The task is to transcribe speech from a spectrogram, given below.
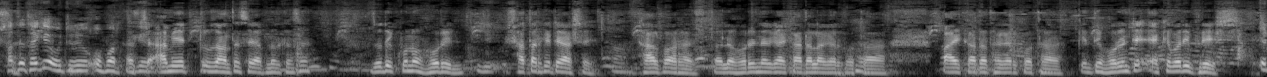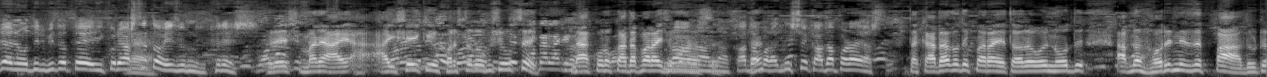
সাথে থেকে ওইটার ওপার থেকে। আচ্ছা আমি একটু জানতে চাই আপনার কাছে। যদি কোনো হরিণ সাঁতার কেটে আসে খাল পার হয় তাহলে হরিণের গায়ে কাদা লাগার কথা পায়ে কাদা থাকার কথা কিন্তু হরিণটা একেবারেই ফ্রেশ এটা নদীর ভিতরতে ই করে আসছে তো এই জন্যই ফ্রেশ ফ্রেশ মানে আইসেই কি ফরেস্টের অফিসে উঠছে? না কোনো কাদা না মনে হচ্ছে? না কাদাপাড়া নিশ্চয়ই কাদাপাড়ায় আসছে। তা কাদা যদি পাড়ায় তাহলে ওই নদী আপনার হরিণের যে পা দুটো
